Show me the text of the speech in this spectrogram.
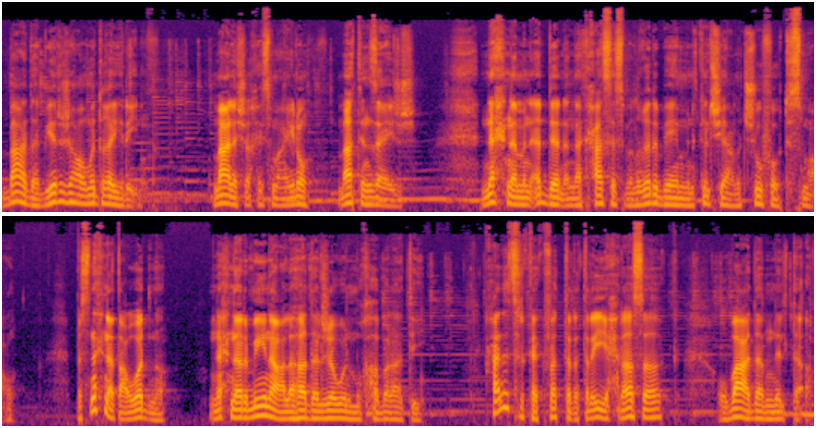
بعدها بيرجعوا متغيرين. معلش أخي إسماعيلو ما تنزعج. نحن منقدر أنك حاسس بالغربة من كل شي عم تشوفه وتسمعه. بس نحن تعودنا. نحن رمينا على هذا الجو المخابراتي. حنتركك فترة تريح راسك وبعدها منلتقى.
